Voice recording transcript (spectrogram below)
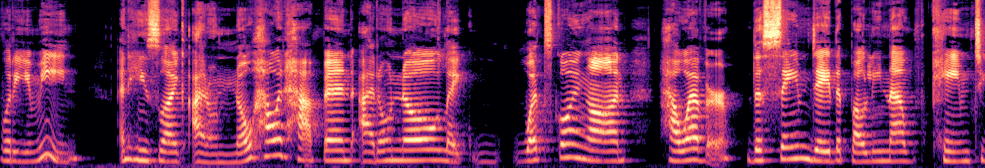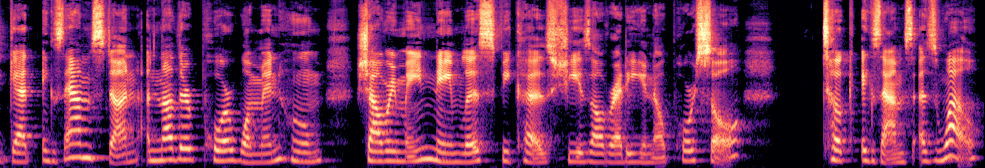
What do you mean? And he's like, I don't know how it happened. I don't know, like, what's going on. However, the same day that Paulina came to get exams done, another poor woman, whom shall remain nameless because she is already, you know, poor soul, took exams as well.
